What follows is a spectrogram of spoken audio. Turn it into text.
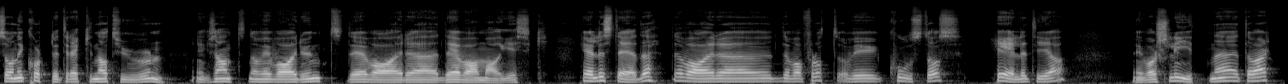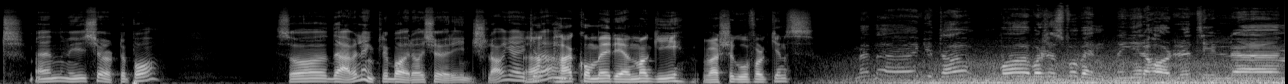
Sånn i korte trekk naturen, ikke sant. Når vi var rundt, det var, eh, det var magisk. Hele stedet, det var, eh, det var flott, og vi koste oss hele tida. Vi var slitne etter hvert, men vi kjørte på. Så det er vel egentlig bare å kjøre innslag, er det ikke Ja, det? her kommer ren magi. Vær så god, folkens. Men uh, gutta, hva, hva slags forventninger har dere til uh,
